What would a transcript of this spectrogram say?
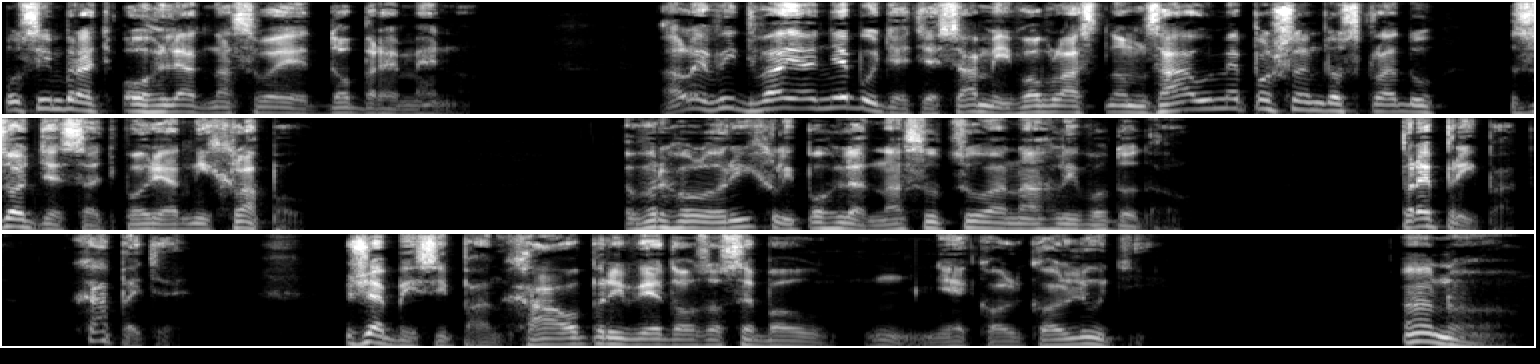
Musím brať ohľad na svoje dobré meno. Ale vy dvaja nebudete sami vo vlastnom záujme, pošlem do skladu zo 10 poriadných chlapov. Vrhol rýchly pohľad na sudcu a náhlivo dodal. Pre prípad, chápete, že by si pán Chao priviedol so sebou niekoľko ľudí. Áno,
